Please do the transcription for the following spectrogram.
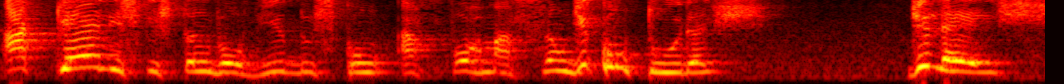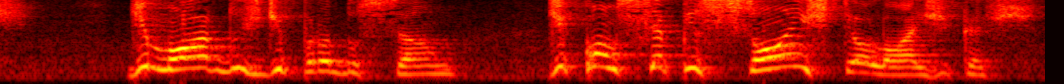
aqueles que estão envolvidos com a formação de culturas, de leis, de modos de produção, de concepções teológicas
